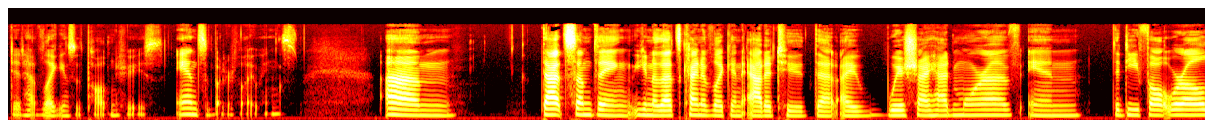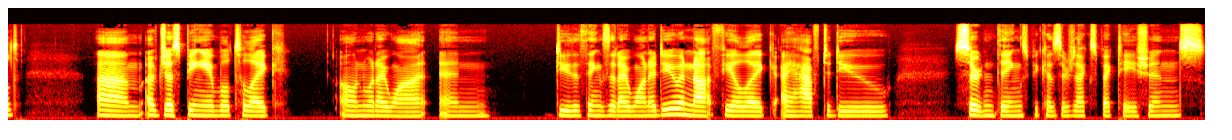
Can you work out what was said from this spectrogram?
did have leggings with palm trees and some butterfly wings. Um that's something, you know, that's kind of like an attitude that I wish I had more of in the default world um of just being able to like own what I want and do the things that I want to do and not feel like I have to do certain things because there's expectations.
